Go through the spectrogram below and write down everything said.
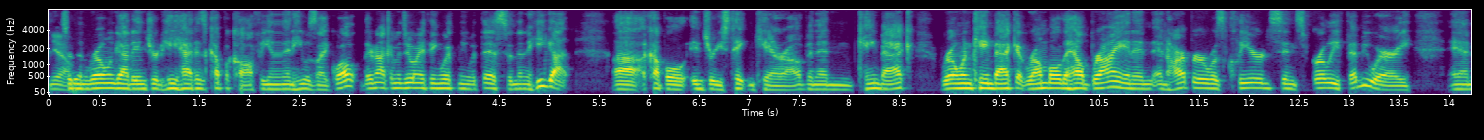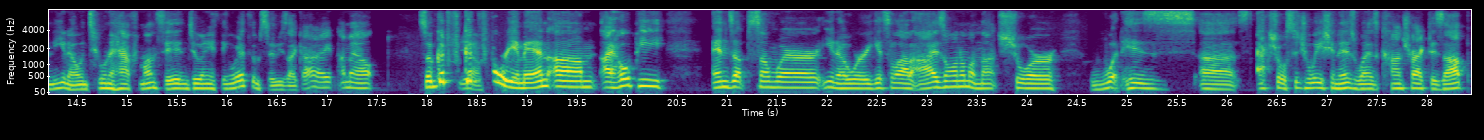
yeah. So then Rowan got injured. He had his cup of coffee, and then he was like, "Well, they're not going to do anything with me with this." And then he got uh, a couple injuries taken care of, and then came back. Rowan came back at Rumble to help Bryan, and and Harper was cleared since early February, and you know, in two and a half months, they didn't do anything with him. So he's like, "All right, I'm out." So good, Yeah. good for you, man. Um, I hope he ends up somewhere, you know, where he gets a lot of eyes on him. I'm not sure what his uh actual situation is when his contract is up.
